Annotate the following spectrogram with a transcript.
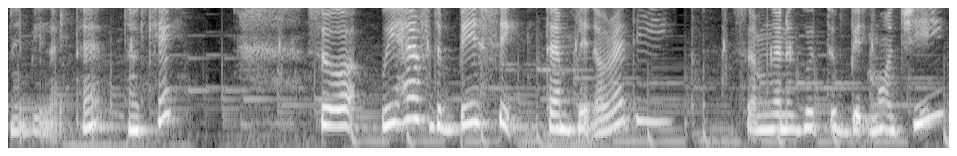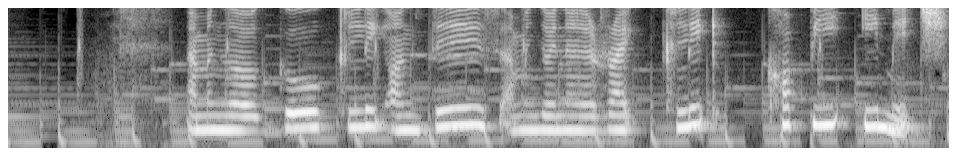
Maybe like that. Okay. So we have the basic template already. So I'm gonna go to Bitmoji. I'm gonna go click on this. I'm gonna right click copy image.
